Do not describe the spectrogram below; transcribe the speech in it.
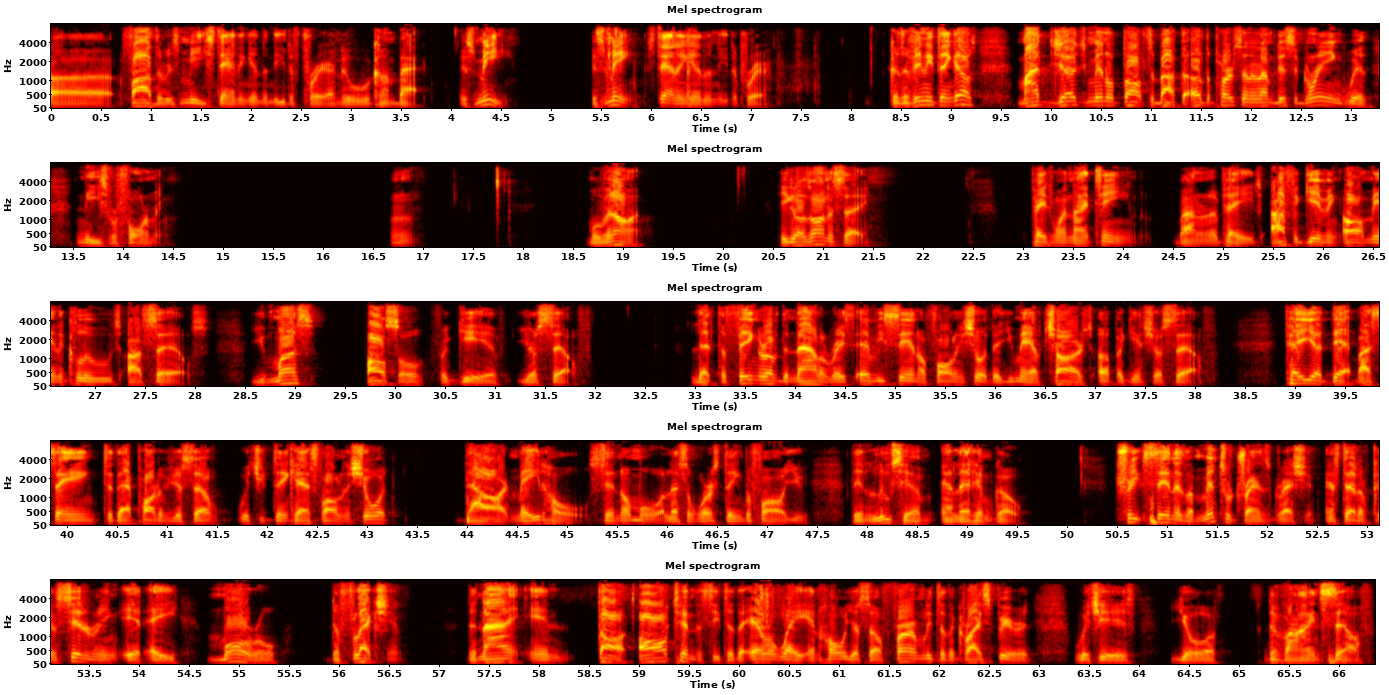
uh, Father is me standing in the need of prayer. I knew it would come back. It's me. It's me standing in the need of prayer. Because if anything else, my judgmental thoughts about the other person that I'm disagreeing with needs reforming. Hmm. Moving on. He goes on to say, page 119, bottom of the page, our forgiving all men includes ourselves. You must also forgive yourself. Let the finger of denial erase every sin or falling short that you may have charged up against yourself. Pay your debt by saying to that part of yourself which you think has fallen short, Thou art made whole. Sin no more, lest a worse thing befall you. Then loose him and let him go. treat sin as a mental transgression instead of considering it a moral deflection. Deny in thought all tendency to the error way and hold yourself firmly to the Christ spirit, which is your divine self.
